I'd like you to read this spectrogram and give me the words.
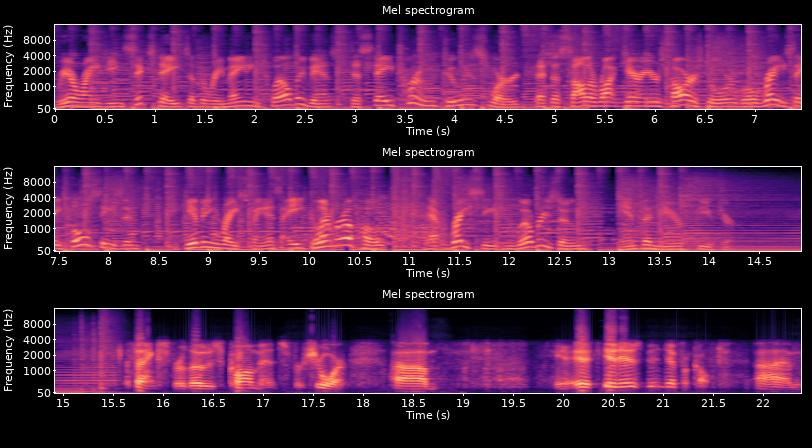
rearranging six dates of the remaining 12 events to stay true to his word that the Solid Rock Carriers Cars Tour will race a full season, giving race fans a glimmer of hope that race season will resume in the near future. Thanks for those comments for sure. Um, it, it has been difficult. Um,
